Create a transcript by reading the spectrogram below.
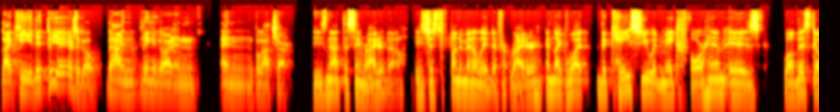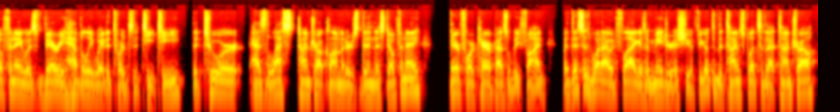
like he did two years ago behind Vingegaard and and Pogacar. He's not the same rider though. He's just fundamentally a different rider. And like what the case you would make for him is well, this Dauphiné was very heavily weighted towards the TT. The Tour has less time trial kilometers than this Dauphiné. Therefore, Carapaz will be fine. But this is what I would flag as a major issue. If you go through the time splits of that time trial,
